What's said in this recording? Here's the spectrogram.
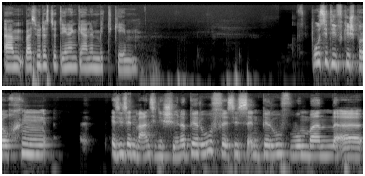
ähm, was würdest du denen gerne mitgeben? Positiv gesprochen, es ist ein wahnsinnig schöner Beruf. Es ist ein Beruf, wo man äh,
